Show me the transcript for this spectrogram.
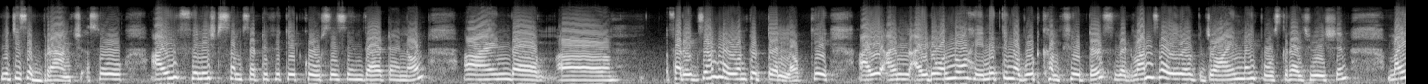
which is a branch. So i finished some certificate courses in that and all. And um, uh, for example i want to tell okay i I'm, i don't know anything about computers but once i have joined my post graduation my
